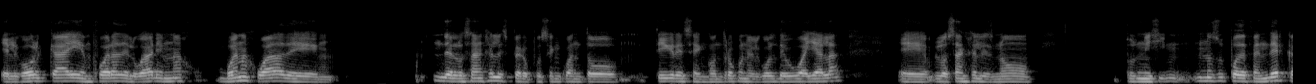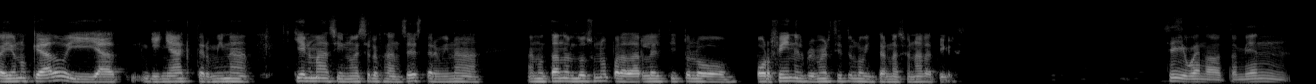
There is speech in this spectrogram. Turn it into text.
el gol cae en fuera de lugar en una buena jugada de, de Los Ángeles, pero pues en cuanto Tigres se encontró con el gol de Uguayala, eh, Los Ángeles no, pues ni no supo defender, cayó noqueado y ya Guiñac termina, ¿quién más si no es el francés? Termina anotando el 2-1 para darle el título, por fin el primer título internacional a Tigres. Sí, bueno, también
